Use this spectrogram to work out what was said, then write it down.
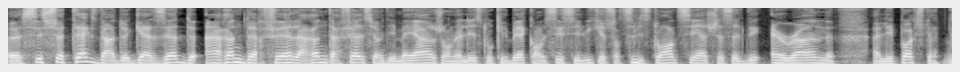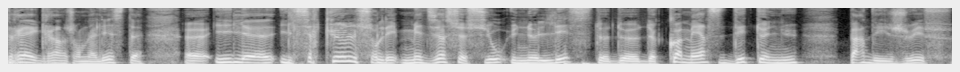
Euh, c'est ce texte dans de Gazette de Aaron Derfel. Aaron Derfel, c'est un des meilleurs journalistes au Québec. On le sait, c'est lui qui a sorti l'histoire du CHSLD Aaron à l'époque. C'est un très grand journaliste. Euh, il, euh, il circule sur les médias sociaux une liste de, de commerces détenus par des Juifs.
